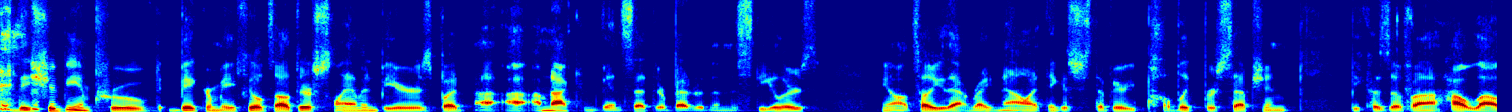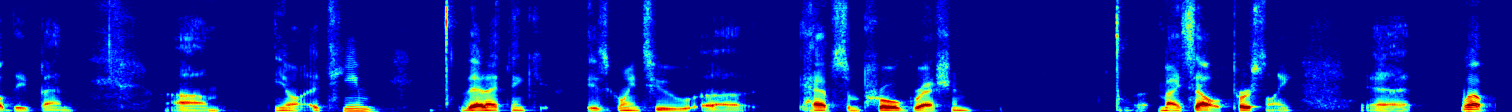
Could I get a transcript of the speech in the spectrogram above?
they should be improved. Baker Mayfield's out there slamming beers, but I, am not convinced that they're better than the Steelers. You know, I'll tell you that right now. I think it's just a very public perception because of uh, how loud they've been. Um, you know, a team that I think is going to uh, have some progression. Myself personally, uh, well,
